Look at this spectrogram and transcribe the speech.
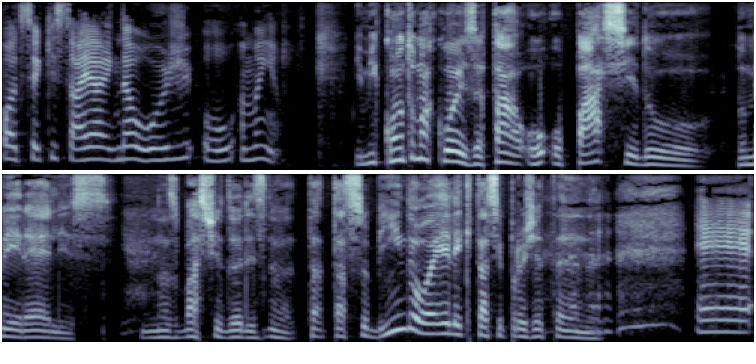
pode ser que saia ainda hoje ou amanhã. E me conta uma coisa, tá? O, o passe do, do Meirelles nos bastidores do, tá, tá, subindo ou é ele que está se projetando? É,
